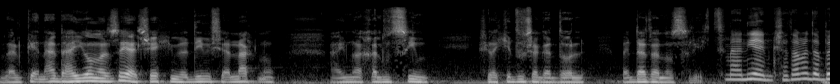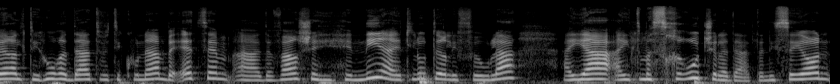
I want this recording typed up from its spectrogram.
ועל כן עד היום הזה הצ'כים יודעים שאנחנו היינו החלוצים של הקידוש הגדול בדת הנוצרית. מעניין, כשאתה מדבר על טיהור הדת ותיקונה, בעצם הדבר שהניע את לותר לפעולה היה ההתמסחרות של הדת, הניסיון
